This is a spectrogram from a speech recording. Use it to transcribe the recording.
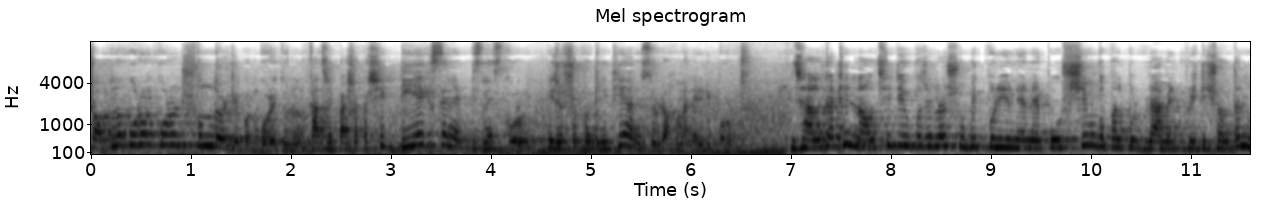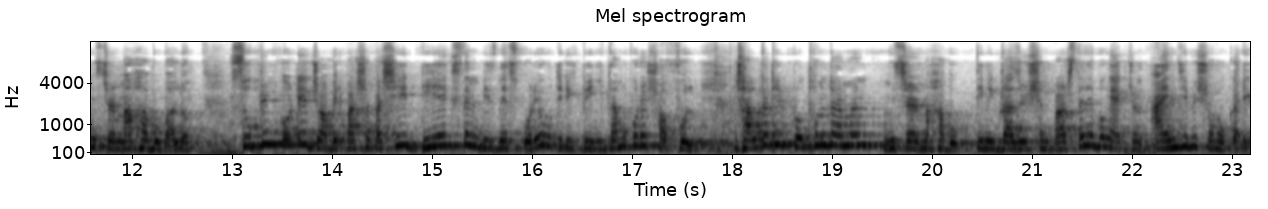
স্বপ্ন পূরণ করুন, সুন্দর জীবন গড়ে তুলুন। কাজের পাশাপাশি ডিএক্সএন এর বিজনেস করুন। নিজস্ব প্রতিনিধি আনিসুর রহমানের রিপোর্ট ঝালকাঠির নলছিটি উপজেলার সুবিদপুর ইউনিয়নের পশ্চিম গোপালপুর গ্রামের কৃতি সন্তান মিস্টার মাহাবুব আলম। সুপ্রিম কোর্টে জবের পাশাপাশি ডিএক্সএন বিজনেস করে অতিরিক্ত ইনকাম করে সফল। ঝালকাঠির প্রথম ডায়মন্ড মিস্টার মাহাবুব, তিনি গ্রাজুয়েশন পার্সন এবং একজন আইনজীবী সহকারী।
